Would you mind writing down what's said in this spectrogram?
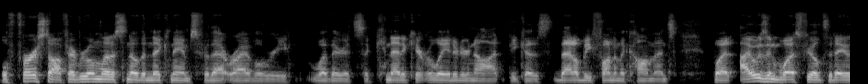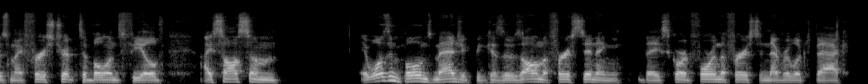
Well, first off, everyone let us know the nicknames for that rivalry, whether it's a Connecticut related or not, because that'll be fun in the comments. But I was in Westfield today. It was my first trip to Bullens Field. I saw some, it wasn't Bullens magic because it was all in the first inning. They scored four in the first and never looked back.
